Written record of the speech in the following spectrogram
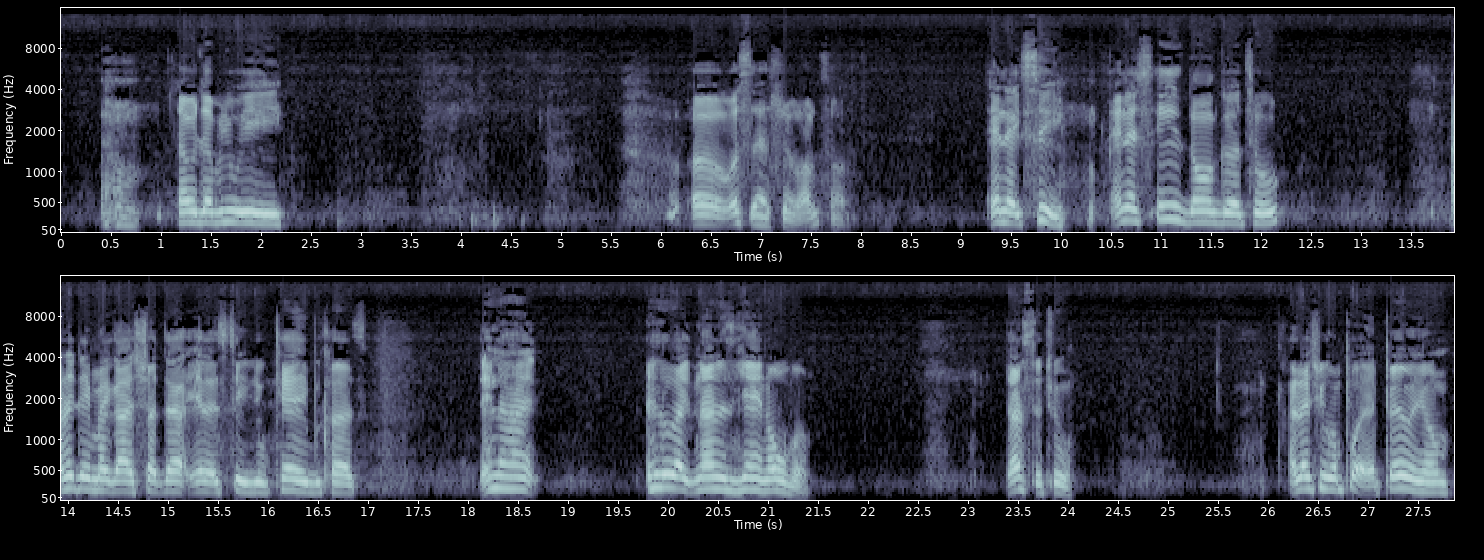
WWE. Uh, what's that show? I'm talking NXT. NXT is doing good too. I think they may gotta shut down NXT UK because they're not. It looks like none is getting over. That's the truth. Unless you gonna put Imperium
